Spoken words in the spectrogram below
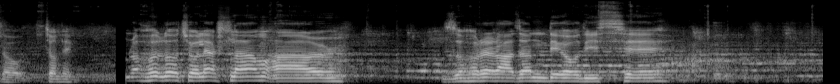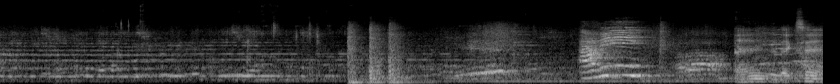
তো চলেন। আমরা হলো চলে আসলাম আর জোহরের আজান দিয়েও দিচ্ছে। দেখছেন?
